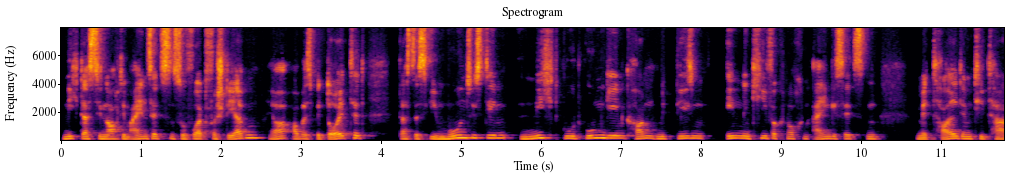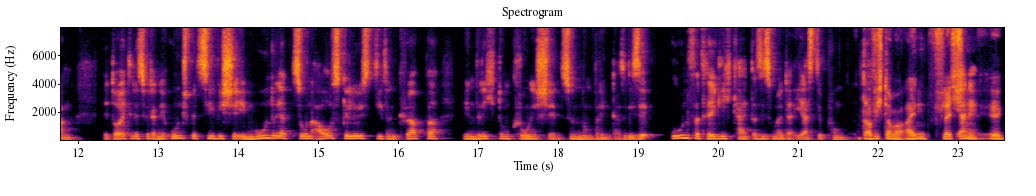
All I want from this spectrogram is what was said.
nicht, dass sie nach dem Einsetzen sofort versterben, ja, aber es bedeutet, dass das Immunsystem nicht gut umgehen kann mit diesem in den Kieferknochen eingesetzten Metall, dem Titan. Bedeutet, es wird eine unspezifische Immunreaktion ausgelöst, die den Körper in Richtung chronische Entzündung bringt. Also diese Unverträglichkeit, das ist mal der erste Punkt. Darf ich da mal einflächen? Äh,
